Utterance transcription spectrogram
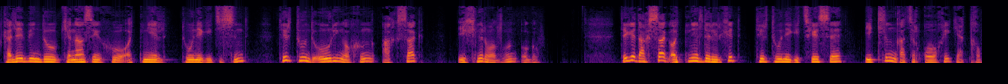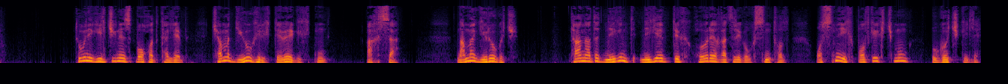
Калебийн дүү Кенасын хүү Отниел түүнийг эзэлсэнд тэр түүнд өөрийн охин Ахсаг ихнэр болгон өгөв. Тэгээд Аксаг Отниэл дээр ирэхэд тэр түүнийг эцгээсээ идлэн газар гуухыг ятгав. Түүнийг илжигнээс буухад Калеб чамд юу хэрэгтэй вэ гэхэд нь Ахса намайг өрөөгөж та надад нэгэнд нэгэвдэх хуурай газрыг өгсөн тул усны их булгийг ч мөн өгөөч гэлээ.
